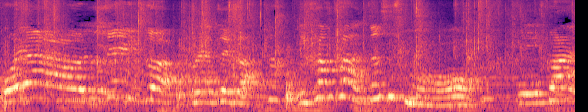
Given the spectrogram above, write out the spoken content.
我要这个我要这个。你看看？这是什么？你看。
